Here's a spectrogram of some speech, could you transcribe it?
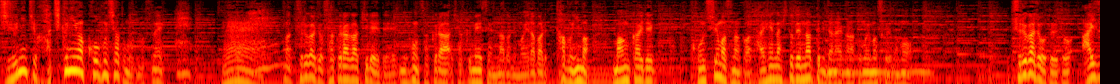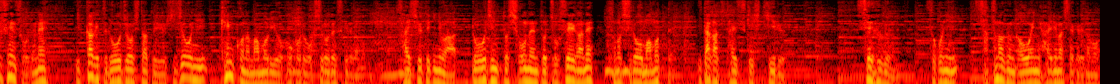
10人中8、9人は興奮しちゃうと思いますね。ねえ。まあ、鶴ヶ城桜が綺麗で日本桜百名線などにも選ばれて多分今満開で今週末なんかは大変な人手になってるんじゃないかなと思いますけれども、鶴ヶ城というと会津戦争でね1ヶ月籠城したという非常に健康な守りを誇るお城ですけれども最終的には老人と少年と女性がねその城を守って板垣退助率いる政府軍そこに薩摩軍が応援に入りましたけれども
